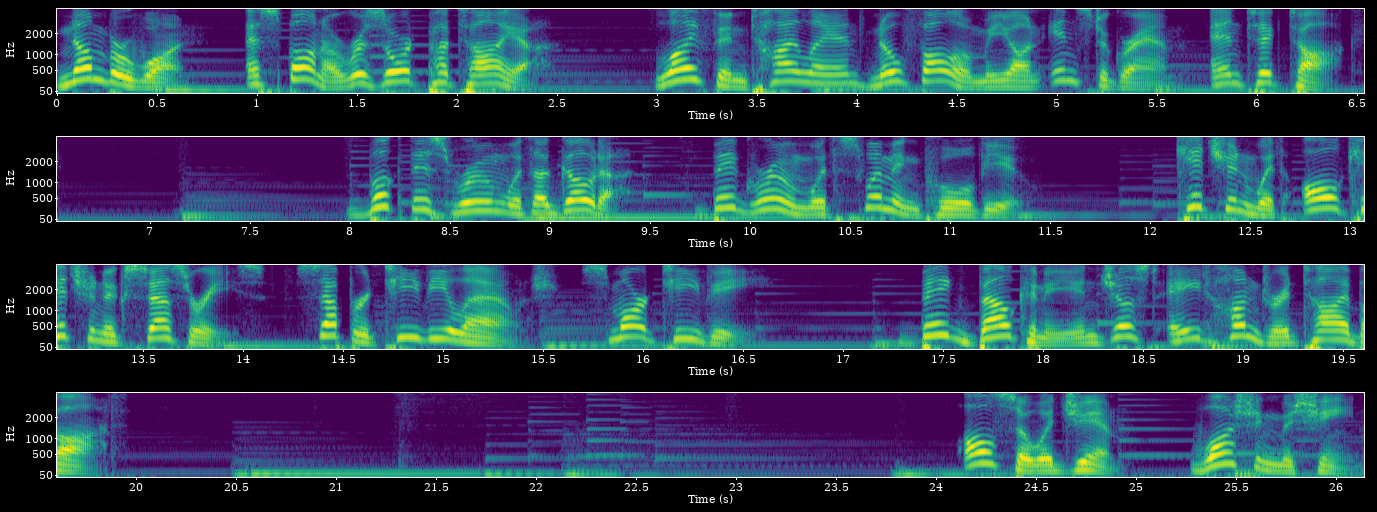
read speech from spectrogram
Number 1. Espana Resort Pattaya. Life in Thailand no follow me on Instagram and TikTok. Book this room with Agoda. Big room with swimming pool view. Kitchen with all kitchen accessories, separate TV lounge, smart TV. Big balcony in just 800 Thai baht. Also a gym, washing machine,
